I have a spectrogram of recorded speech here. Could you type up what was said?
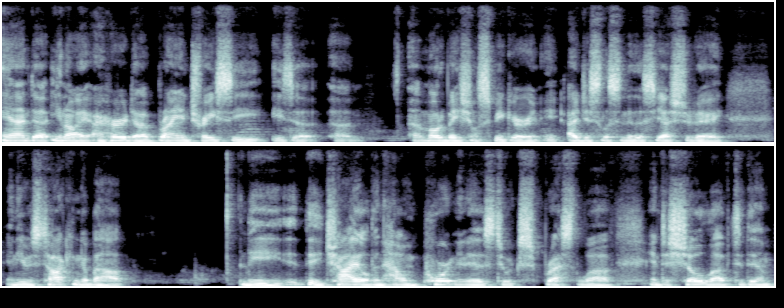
And uh, you know, I, I heard uh, Brian Tracy. He's a, a, a motivational speaker, and I just listened to this yesterday, and he was talking about the the child and how important it is to express love and to show love to them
